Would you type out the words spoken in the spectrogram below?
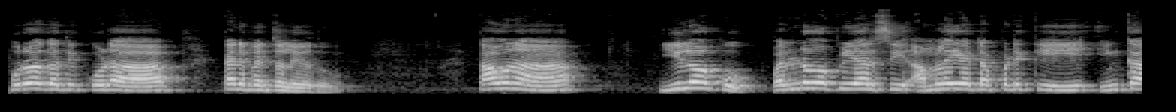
పురోగతి కూడా కనిపించలేదు. కావున ఈలోపు పన్నెండవ పిఆర్సీ అమలయ్యేటప్పటికీ ఇంకా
